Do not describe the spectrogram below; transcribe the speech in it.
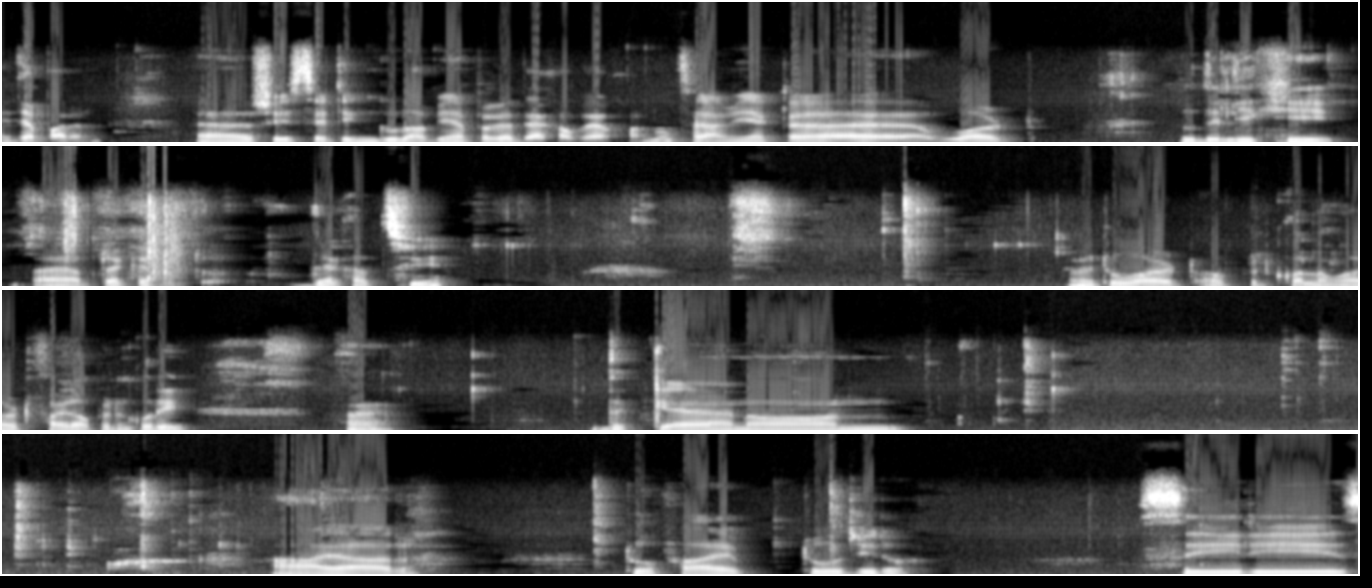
নিতে পারেন সেই সেটিংগুলো আমি আপনাকে দেখাবো এখন। আচ্ছা আমি একটা ওয়ার্ড যদি লিখি আপনাকে আমি দেখাচ্ছি। আমি একটু ওয়ার্ড ওপেন করলাম ওয়ার্ড ফাইল ওপেন করি। হ্যাঁ the Canon IR 2520 series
